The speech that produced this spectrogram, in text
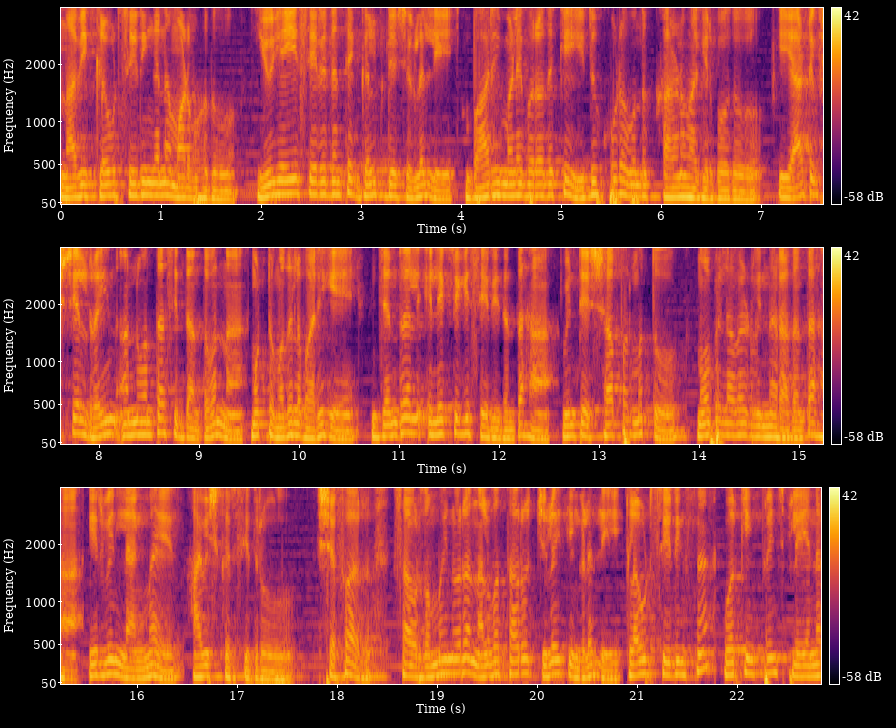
ನಾವೀ ಕ್ಲೌಡ್ ಸೀಡಿಂಗ್ ಅನ್ನ ಮಾಡಬಹುದು. ಯುಎಇ ಸೇರಿದಂತೆ ಗಲ್ಫ್ ದೇಶಗಳಲ್ಲಿ ಭಾರಿ ಮಳೆ ಬರೋದಕ್ಕೆ ಇದು ಕೂಡ ಒಂದು ಕಾರಣವಾಗಿರಬಹುದು ಈ ಆರ್ಟಿಫಿಷಿಯಲ್ ರೈನ್ ಅನ್ನುವಂತಹ ಸಿದ್ಧಾಂತವನ್ನ ಮೊಟ್ಟ ಮೊದಲ ಬಾರಿಗೆ ಜನರಲ್ ಎಲೆಕ್ಟ್ರಿಕ್ ಸೇರಿದಂತಹ ವಿಂಟೇಜ್ ಶಾಪರ್ ಮತ್ತು ನೋಬೆಲ್ ಅವಾರ್ಡ್ ವಿನ್ನರ್ ಆದಂತಹ ಇರ್ವಿನ್ ಲ್ಯಾಂಗ್ಮೈರ್ ಆವಿಷ್ಕರಿಸಿದ್ರು. ಶೆಫರ್ ಸಾವಿರದ ಒಂಬೈನೂರ ನಲವತ್ತಾರು ಜುಲೈ ತಿಂಗಳಲ್ಲಿ ಕ್ಲೌಡ್ ಸೀಡಿಂಗ್ಸ್ನ ವರ್ಕಿಂಗ್ ಪ್ರಿನ್ಸ್ ಪ್ಲೇಯನ್ನ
